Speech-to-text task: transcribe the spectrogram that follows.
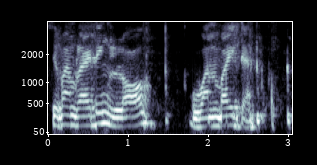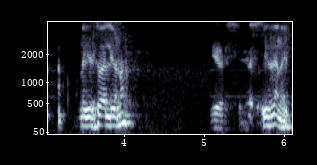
సో ఇఫ్ ఐఎమ్ రైటింగ్ లాగ్ వన్ బై టెన్ దిస్ వాల్యూనా ఎస్ isn't it?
